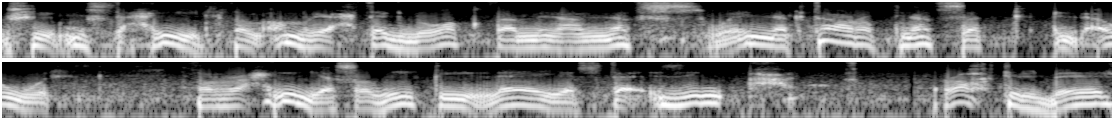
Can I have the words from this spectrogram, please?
شيء مستحيل فالأمر يحتاج لوقفة من النفس وإنك تعرف نفسك الأول. فالرحيل يا صديقي لا يستأذن أحد. راحة البال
